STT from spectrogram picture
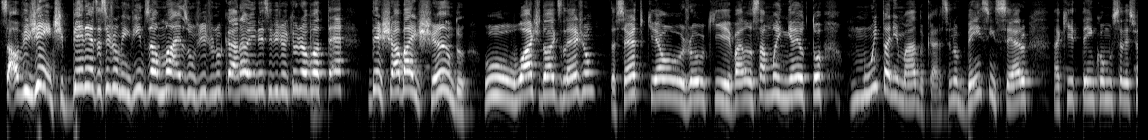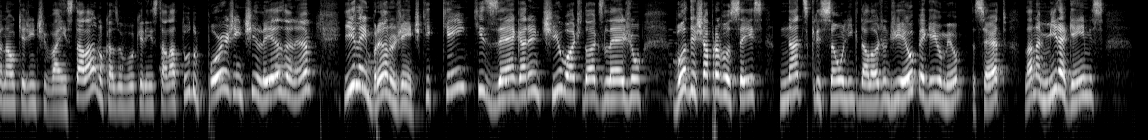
Salve gente, beleza? Sejam bem-vindos a mais um vídeo no canal e nesse vídeo aqui eu já vou até deixar baixando o Watch Dogs Legion, tá certo? Que é o jogo que vai lançar amanhã, eu tô muito animado, cara. Sendo bem sincero, aqui tem como selecionar o que a gente vai instalar, no caso eu vou querer instalar tudo por gentileza, né? E lembrando, gente, que quem quiser garantir o Watch Dogs Legion Vou deixar para vocês na descrição o link da loja onde eu peguei o meu, tá certo? Lá na Mira Games.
